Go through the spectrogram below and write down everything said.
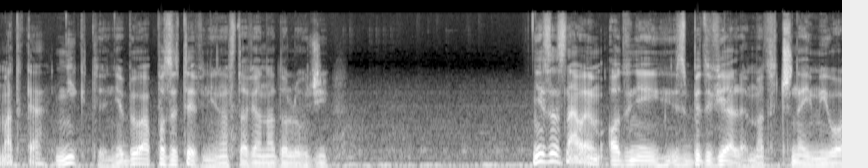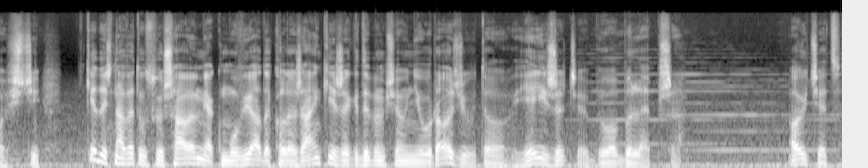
Matka nigdy nie była pozytywnie nastawiona do ludzi. Nie zaznałem od niej zbyt wiele matczynej miłości, Kiedyś nawet usłyszałem, jak mówiła do koleżanki, że gdybym się nie urodził, to jej życie byłoby lepsze. Ojciec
